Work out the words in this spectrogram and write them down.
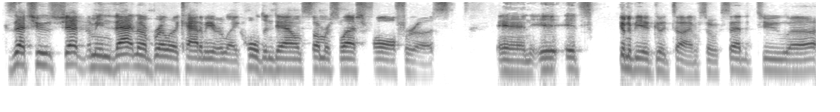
Because that shows, I mean, that and Umbrella Academy are like holding down summer slash fall for us, and it, it's going to be a good time. So excited to uh,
